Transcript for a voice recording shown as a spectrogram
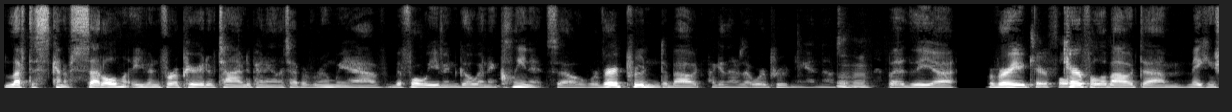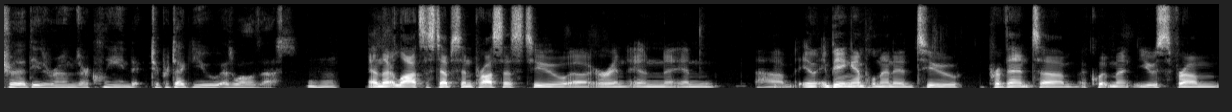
left to kind of settle even for a period of time depending on the type of room we have before we even go in and clean it so we're very prudent about again there's that word prudent again mm-hmm. but the uh, we're very careful careful about um, making sure that these rooms are cleaned to protect you as well as us mm-hmm. and there are lots of steps in process to uh, or in in in, um, in, in being implemented to prevent um, equipment use from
